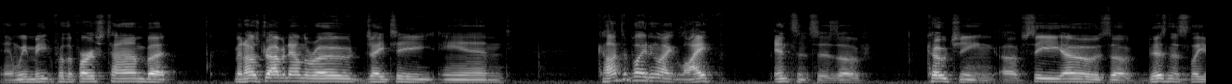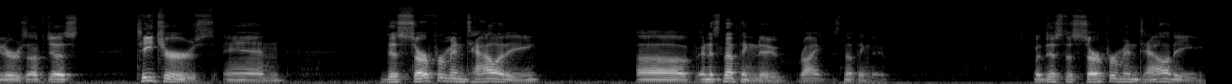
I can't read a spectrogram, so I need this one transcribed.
and we meet for the first time. But man, I was driving down the road, JT, and contemplating like life instances of coaching, of CEOs, of business leaders, of just teachers, and this surfer mentality of, and it's nothing new, right? It's nothing new. But just the surfer mentality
